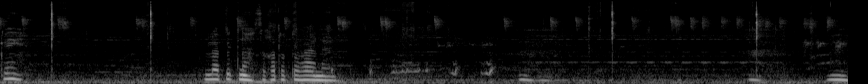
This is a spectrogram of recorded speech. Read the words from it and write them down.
Okay. Lapit na sa katotohanan. Uy.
